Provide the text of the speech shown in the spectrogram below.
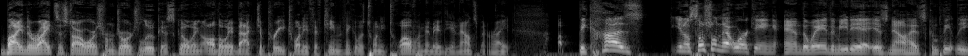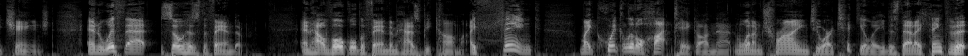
buying the rights of star wars from george lucas going all the way back to pre-2015 i think it was 2012 when they made the announcement right uh, because you know, social networking and the way the media is now has completely changed. And with that, so has the fandom and how vocal the fandom has become. I think my quick little hot take on that and what I'm trying to articulate is that I think that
